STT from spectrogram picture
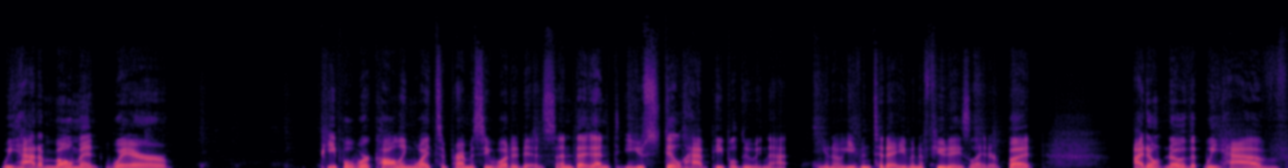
we had a moment where people were calling white supremacy what it is, and th- and you still have people doing that, you know, even today, even a few days later, but I don't know that we have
